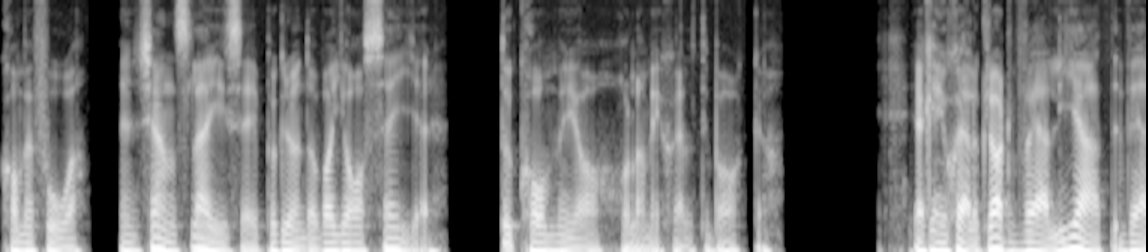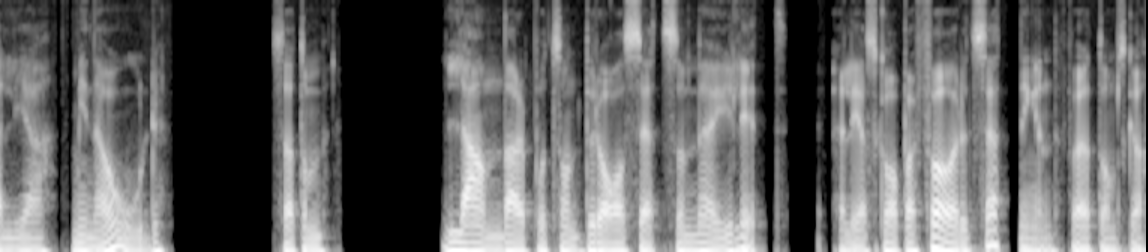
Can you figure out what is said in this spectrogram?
kommer få en känsla i sig på grund av vad jag säger, då kommer jag hålla mig själv tillbaka. Jag kan ju självklart välja att välja mina ord så att de landar på ett sånt bra sätt som möjligt. Eller jag skapar förutsättningen för att de ska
